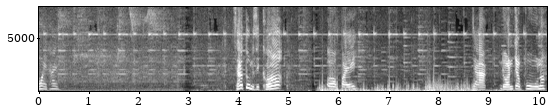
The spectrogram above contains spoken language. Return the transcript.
ม้อยไทยสาตุ่มสิเคาะออกไป จากดอนเจ้าปูเนาะ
